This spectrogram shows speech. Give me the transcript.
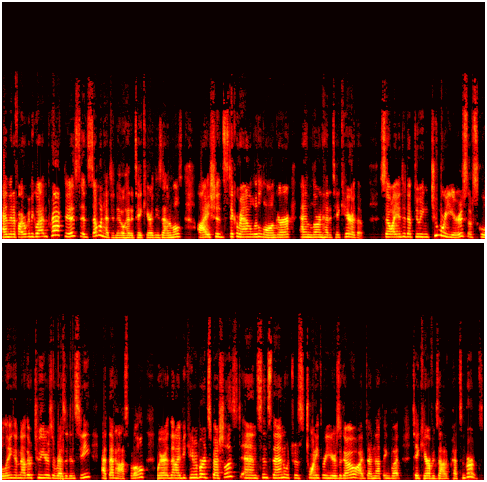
And that if I were going to go out and practice and someone had to know how to take care of these animals, I should stick around a little longer and learn how to take care of them. So I ended up doing two more years of schooling, another two years of residency at that hospital, where then I became a bird specialist. And since then, which was 23 years ago, I've done nothing but take care of exotic pets and birds.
